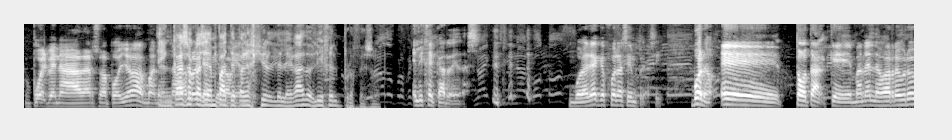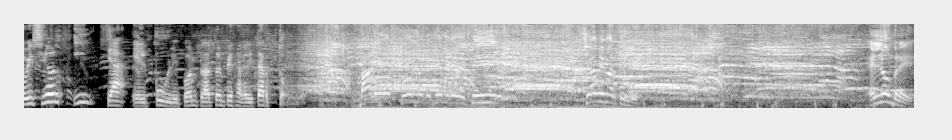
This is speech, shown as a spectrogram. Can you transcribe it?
vuelven a dar su apoyo a Manel En caso Navarro, que haya empate para elegir el delegado, elige el profesor. Elige Cárdenas. Molaría que fuera siempre así. Bueno, eh, total, que Manel Navarro Eurovisión y ya el público en plato empieza a gritar todo. Vamos con lo que tiene que decir Xavi Martínez. El nombre.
